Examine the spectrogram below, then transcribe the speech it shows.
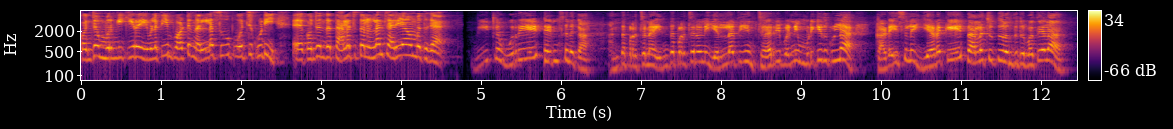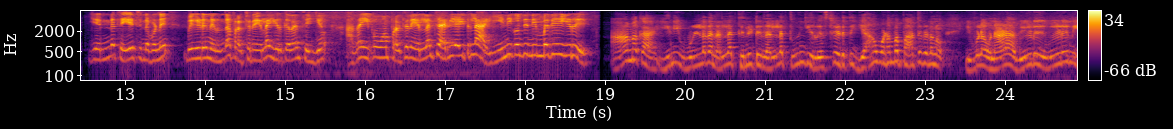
கொஞ்சம் முருங்கைக்கீரை இவ்வளத்தையும் போட்டு நல்லா சூப் வச்சு குடி. கொஞ்சம் இந்த தலை சுத்தல் எல்லாம் சரியாகும் பாத்துக்க வீட்டில் ஒரே டென்ஷனுக்கா அந்த பிரச்சனை இந்த பிரச்சனைன்னு எல்லாத்தையும் சரி பண்ணி முடிக்கிறதுக்குள்ள கடைசியில் எனக்கே தலை சுத்து வந்துட்டு பார்த்தேளா என்ன செய்ய சின்ன பொண்ணு? வீடுன்னு இருந்தா பிரச்சனை எல்லாம் இருக்கதான் செய்யும். அதான் இப்போ உன் பிரச்சனை எல்லாம் சரியாயிட்டுல. இனி கொஞ்சம் நிம்மதியா இரு. ஆமாக்கா இனி உள்ளதை நல்லா தின்னுட்டு நல்லா தூங்கி ரெஸ்ட் எடுத்து என் உடம்ப பார்த்துக்கிடணும். இவ்வளவு நாளா வீடு வீடுன்னு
